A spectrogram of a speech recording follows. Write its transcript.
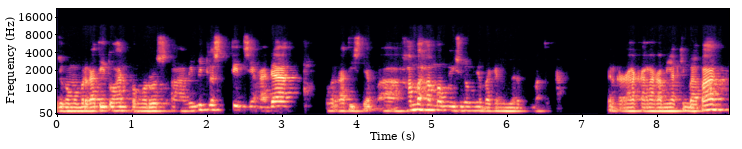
Juga memberkati Tuhan pengurus uh, limitless teens yang ada, memberkati setiap uh, hamba-hambamu yang sudah menyampaikan kebenaran firman Tuhan. Dan karena, kami yakin Bapa,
